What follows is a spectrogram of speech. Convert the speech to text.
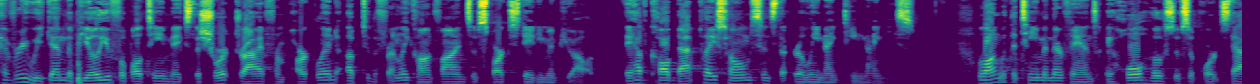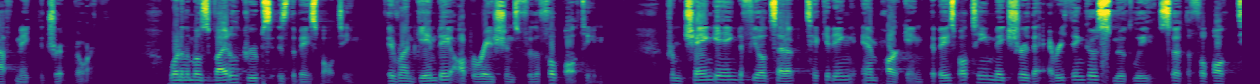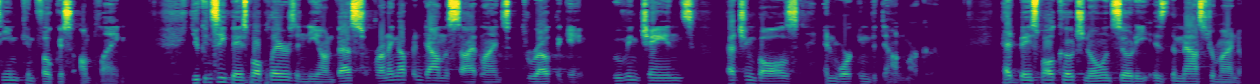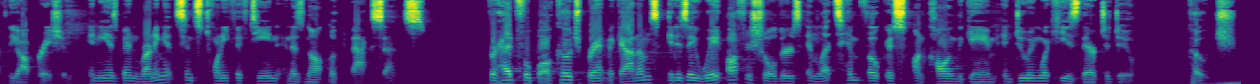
Every weekend, the PLU football team makes the short drive from Parkland up to the friendly confines of Sparks Stadium in Puyallup. They have called that place home since the early 1990s. Along with the team and their fans, a whole host of support staff make the trip north. One of the most vital groups is the baseball team. They run game day operations for the football team. From chain to field setup, ticketing, and parking, the baseball team makes sure that everything goes smoothly so that the football team can focus on playing. You can see baseball players in neon vests running up and down the sidelines throughout the game, moving chains, fetching balls, and working the down marker. Head baseball coach Nolan Soete is the mastermind of the operation, and he has been running it since 2015 and has not looked back since. For head football coach Brant McAdams, it is a weight off his shoulders and lets him focus on calling the game and doing what he is there to do coach.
